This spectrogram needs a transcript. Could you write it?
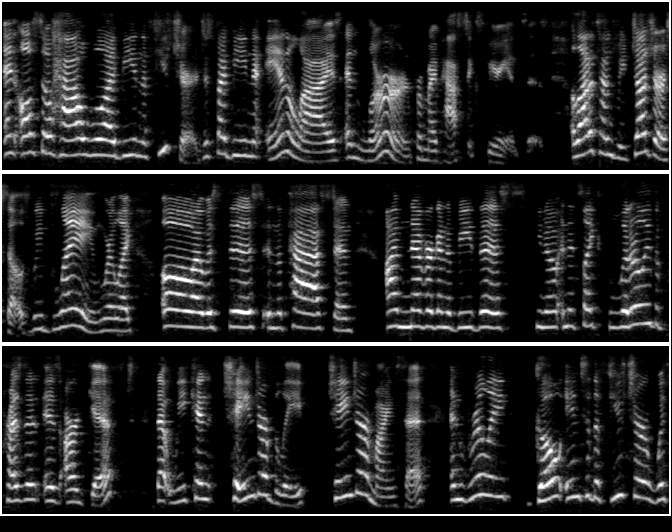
and also how will i be in the future just by being to analyze and learn from my past experiences a lot of times we judge ourselves we blame we're like oh i was this in the past and i'm never going to be this you know and it's like literally the present is our gift that we can change our belief change our mindset and really go into the future with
